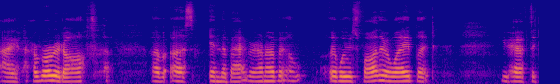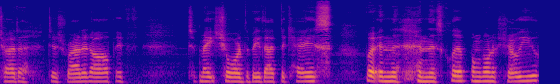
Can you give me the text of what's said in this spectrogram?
I, I wrote it off of us in the background of it. We was farther away but you have to try to just write it off if to make sure to be that the case but in the in this clip I'm going to show you.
